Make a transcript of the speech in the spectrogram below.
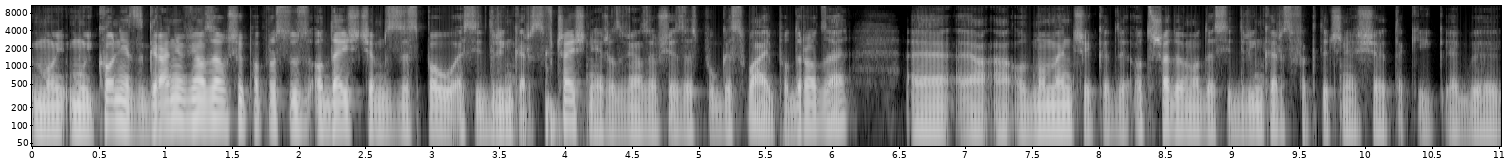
Mój, mój koniec z graniem wiązał się po prostu z odejściem z zespołu Acid Drinkers. Wcześniej rozwiązał się zespół Why po drodze, e, a, a od momencie, kiedy odszedłem od Acid Drinkers, faktycznie się taki jakby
